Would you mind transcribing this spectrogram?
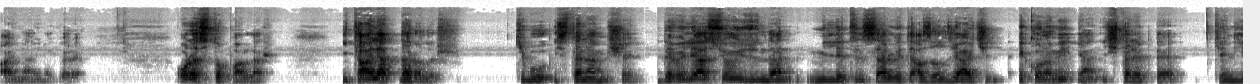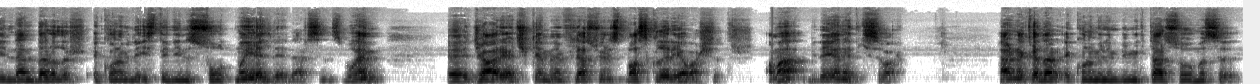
aynı ayına göre. Orası toparlar. İthalat daralır ki bu istenen bir şey. Devalüasyon yüzünden milletin serveti azalacağı için ekonomi yani iç talepte kendiliğinden daralır. Ekonomide istediğiniz soğutmayı elde edersiniz. Bu hem e, cari açık hem enflasyonist baskıları yavaşlatır. Ama bir de yan etkisi var. Her ne kadar ekonominin bir miktar soğuması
